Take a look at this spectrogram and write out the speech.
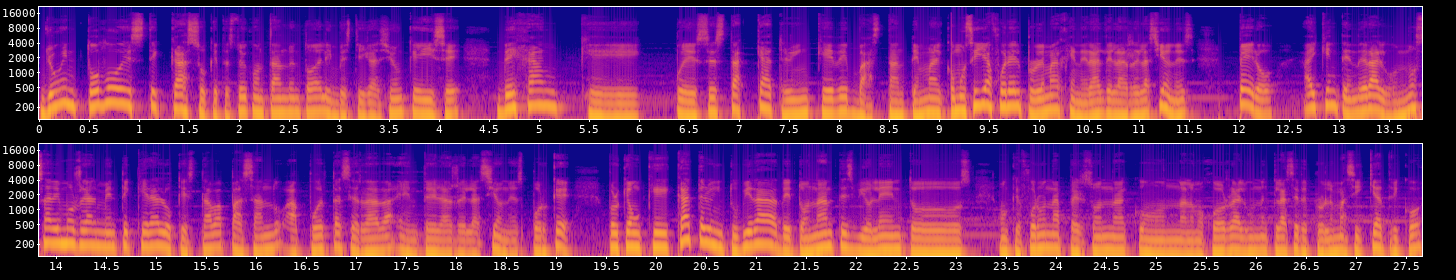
Yo en todo este caso que te estoy contando, en toda la investigación que hice, dejan que pues esta Catherine quede bastante mal, como si ella fuera el problema general de las relaciones, pero hay que entender algo, no sabemos realmente qué era lo que estaba pasando a puerta cerrada entre las relaciones. ¿Por qué? Porque aunque Catherine tuviera detonantes violentos, aunque fuera una persona con a lo mejor alguna clase de problema psiquiátrico,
